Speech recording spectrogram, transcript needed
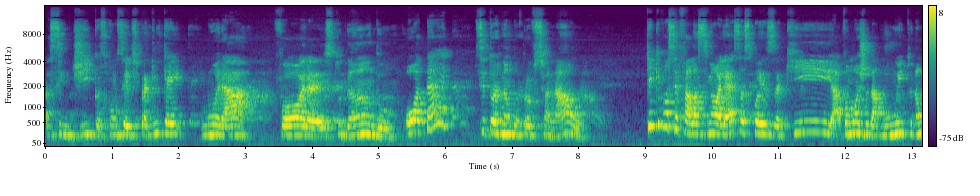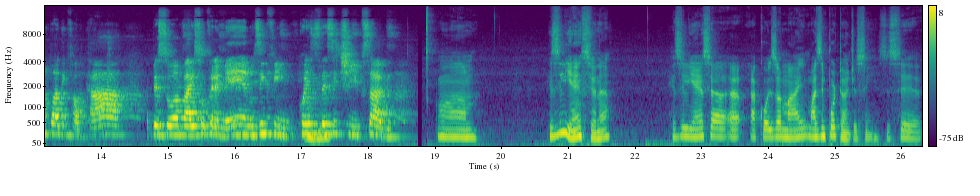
assim dicas, conselhos para quem quer morar fora, estudando ou até se tornando um profissional, o que, que você fala assim, olha, essas coisas aqui ah, vão ajudar muito, não podem faltar, a pessoa vai sofrer menos, enfim, coisas uhum. desse tipo, sabe? Um, resiliência, né? Resiliência é a coisa mais, mais importante, assim. Se você,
